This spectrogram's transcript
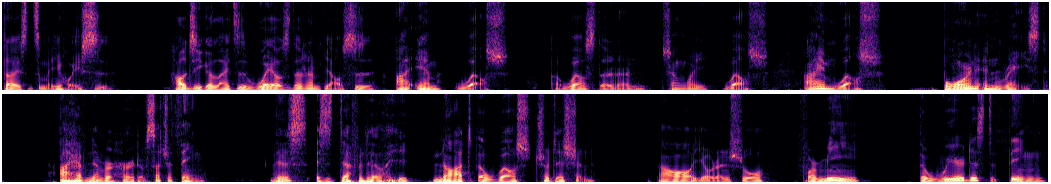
到底是怎么一回事。好几个来自 Wales 的人表示，I am Welsh，呃，Wales 的人称为 Welsh。I am Welsh, born and raised. I have never heard of such a thing. This is definitely not a Welsh tradition. 然后有人说，For me, the weirdest thing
